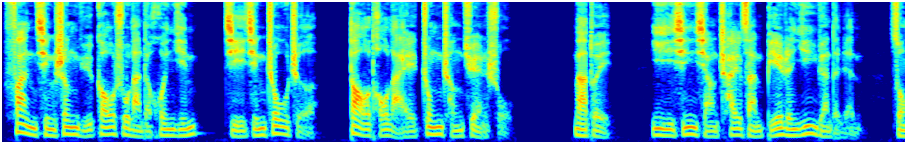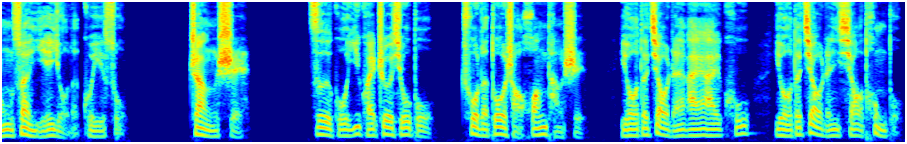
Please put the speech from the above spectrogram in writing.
范庆生与高淑兰的婚姻几经周折，到头来终成眷属。那对一心想拆散别人姻缘的人，总算也有了归宿。正是，自古一块遮羞布，出了多少荒唐事，有的叫人哀哀哭，有的叫人笑痛不。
